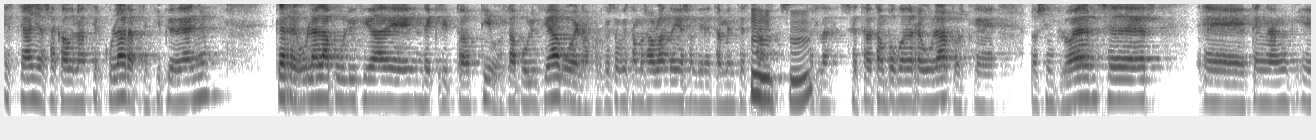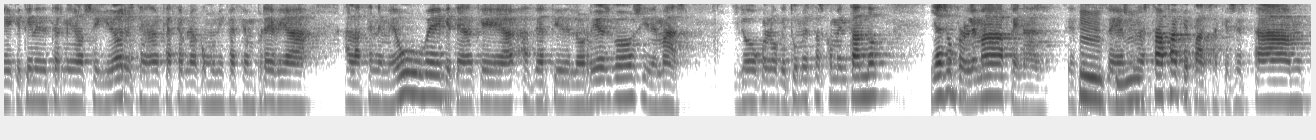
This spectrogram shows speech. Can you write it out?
este año ha sacado una circular a principio de año que regula la publicidad de, criptoactivos. La publicidad buena, porque esto que estamos hablando ya son directamente estafas. se trata un poco de regular pues, que los influencers eh, tengan, eh, que tienen determinados seguidores tengan que hacer una comunicación previa a la CNMV, que tengan que advertir de los riesgos y demás. Y luego con lo que tú me estás comentando, ya es un problema penal. Es decir, es una estafa, ¿qué pasa? Que se está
